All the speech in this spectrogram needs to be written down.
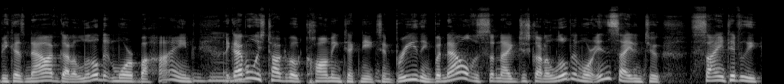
because now I've got a little bit more behind. Mm-hmm. Like I've always talked about calming techniques and breathing, but now all of a sudden I just got a little bit more insight into scientifically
